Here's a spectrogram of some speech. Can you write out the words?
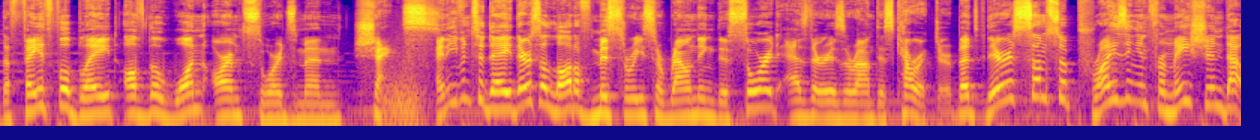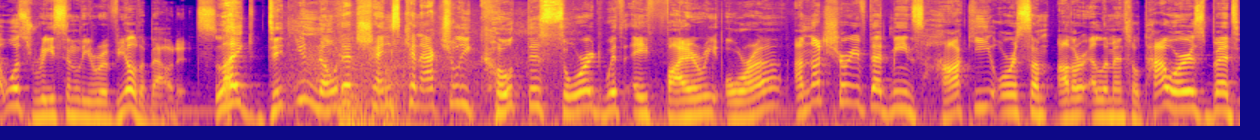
the faithful blade of the one-armed swordsman Shanks. And even today, there's a lot of mystery surrounding this sword as there is around this character, but there is some surprising information that was recently revealed about it. Like, did you know that Shanks can actually coat this sword with a fiery aura? I'm not sure if that means haki or some other elemental powers, but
